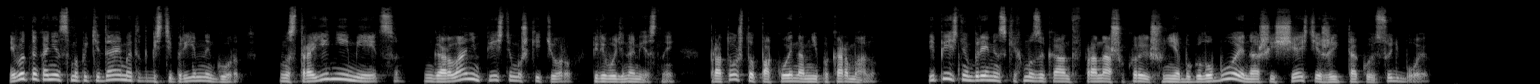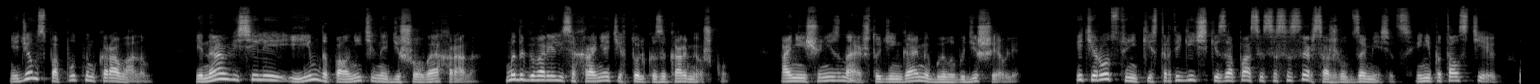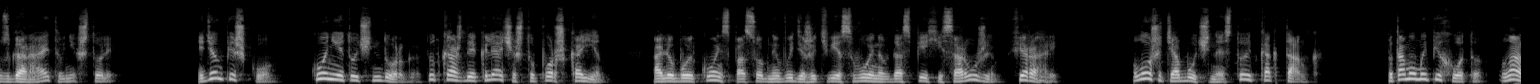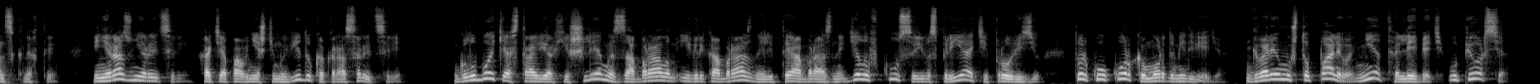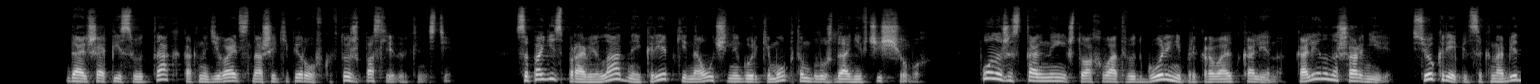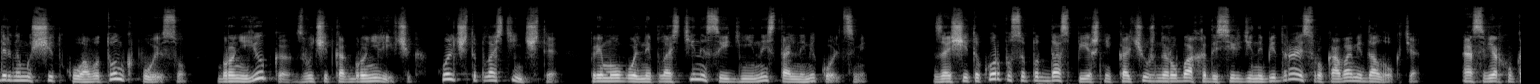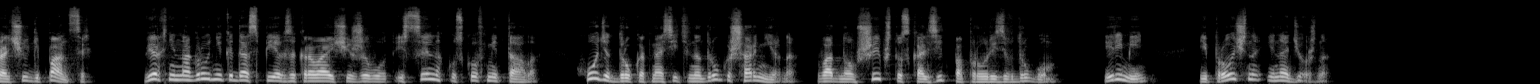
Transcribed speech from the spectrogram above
И вот, наконец, мы покидаем этот гостеприимный город. Настроение имеется. Горланим песню мушкетеров, в переводе на местный, про то, что покой нам не по карману. И песню бременских музыкантов про нашу крышу «Небо голубое» и наше счастье жить такой судьбою. Идем с попутным караваном. И нам веселее, и им дополнительная дешевая охрана. Мы договорились охранять их только за кормежку. Они еще не знают, что деньгами было бы дешевле. Эти родственники стратегические запасы СССР сожрут за месяц и не потолстеют. Сгорает в них, что ли? Идем пешком. Кони – это очень дорого. Тут каждая кляча, что Порш Каен. А любой конь, способный выдержать вес воинов в доспехе с оружием – Феррари. Лошадь обученная стоит как танк. Потому мы пехота, ланскнехты. И ни разу не рыцари, хотя по внешнему виду как раз рыцари. Глубокие островерхие шлемы с забралом Y-образный или Т-образный. Дело вкуса и восприятия прорезью. Только у корка морда медведя. Говорю ему, что палево. Нет, лебедь, уперся. Дальше описывают так, как надевается наша экипировка, в той же последовательности. Сапоги справили ладные, крепкие, наученные горьким опытом блужданий в чищобах. Поножи стальные, что охватывают голени, прикрывают колено. Колено на шарнире. Все крепится к набедренному щитку, а вот он к поясу. Бронеюбка звучит как бронеливчик, кольчато-пластинчатая, прямоугольные пластины соединены стальными кольцами. Защита корпуса под доспешник, кольчужная рубаха до середины бедра и с рукавами до локтя. А сверху кольчуги панцирь. Верхний нагрудник и доспех, закрывающий живот, из цельных кусков металла. Ходят друг относительно друга шарнирно. В одном шип, что скользит по прорези в другом. И ремень. И прочно, и надежно.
